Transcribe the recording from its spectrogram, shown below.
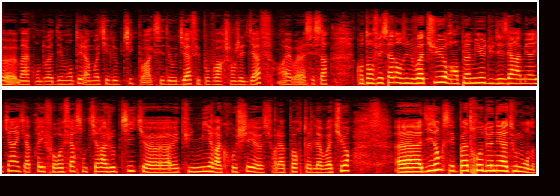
euh, ben, qu'on doit démonter la moitié de l'optique pour accéder au diaph et pour pouvoir changer le diaph. Ouais, voilà, c'est ça. Quand on fait ça dans une voiture en plein milieu du désert américain et qu'après il faut refaire son tirage optique avec une mire accrochée sur la porte de la voiture, disons que c'est pas trop à tout le monde.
